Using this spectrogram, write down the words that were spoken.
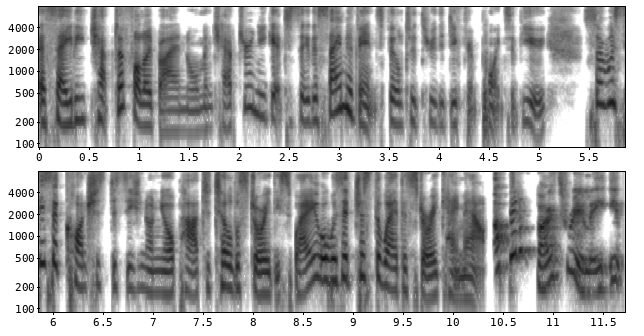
a, Sadie chapter followed by a Norman chapter, and you get to see the same events filtered through the different points of view. So was this a conscious decision on your part to tell the story this way, or was it just the way the story came out? A bit of both, really. It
